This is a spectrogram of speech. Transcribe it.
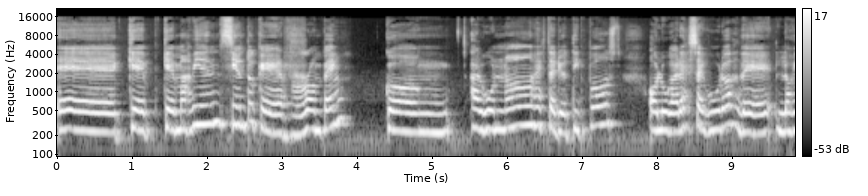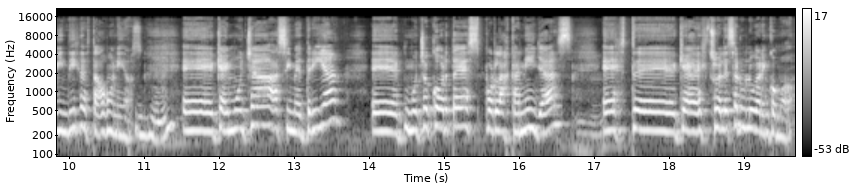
eh, que, que más bien siento que rompen con algunos estereotipos o lugares seguros de los indies de Estados Unidos. Eh, que hay mucha asimetría eh, mucho cortes por las canillas, este, que suele ser un lugar incómodo,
